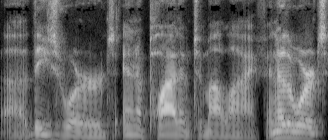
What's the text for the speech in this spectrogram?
uh, these words and apply them to my life. In other words,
